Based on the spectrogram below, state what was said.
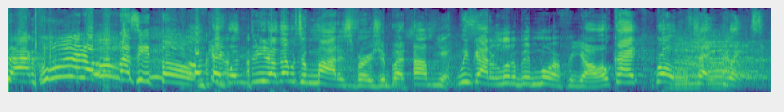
Sacúdelo, papacito. Okay, well, you know, that was a modest version, but um, yes. we've got a little bit more for y'all, okay? Roll the tape, please.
